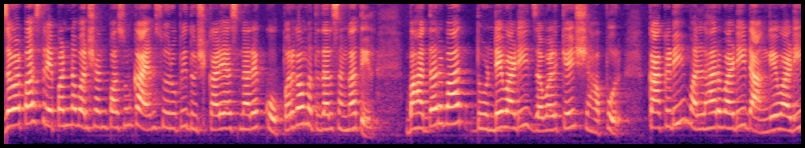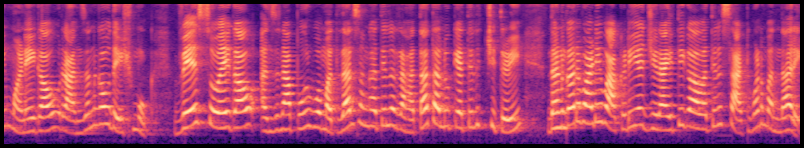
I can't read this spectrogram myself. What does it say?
जवळपास त्रेपन्न वर्षांपासून कायमस्वरूपी दुष्काळी असणाऱ्या कोपरगाव मतदारसंघातील भादरवाद धोंडेवाडी जवळके शहापूर काकडी मल्हारवाडी डांगेवाडी मणेगाव रांजणगाव देशमुख वेस सोयगाव अंजनापूर व मतदारसंघातील राहता तालुक्यातील चितळी धनगरवाडी वाकडी या जिरायती गावातील साठवण बंधारे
